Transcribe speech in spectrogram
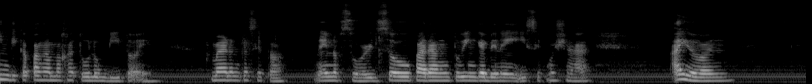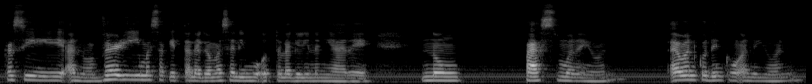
hindi ka pa nga makatulog dito eh. Meron kasi to, Nine of Swords. So, parang tuwing gabi naiisip mo siya. Ayun, kasi, ano, very masakit talaga, masalimuot talaga yung nangyari nung past mo na yon Ewan ko din kung ano yun.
